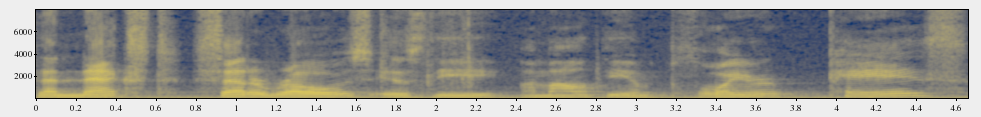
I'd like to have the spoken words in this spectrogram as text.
The next set of rows is the amount the employer pays.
